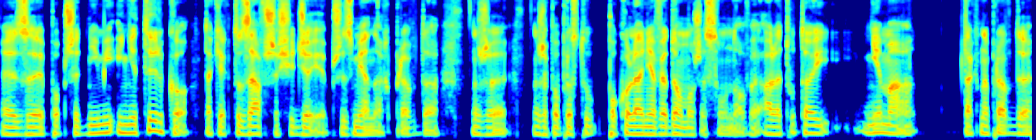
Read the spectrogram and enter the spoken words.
e, z poprzednimi i nie tylko, tak jak to zawsze się dzieje przy zmianach, prawda, że, że po prostu pokolenia wiadomo, że są nowe, ale tutaj nie ma tak naprawdę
